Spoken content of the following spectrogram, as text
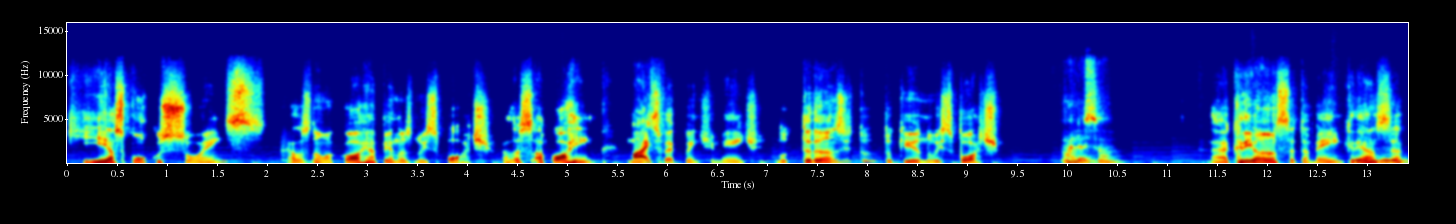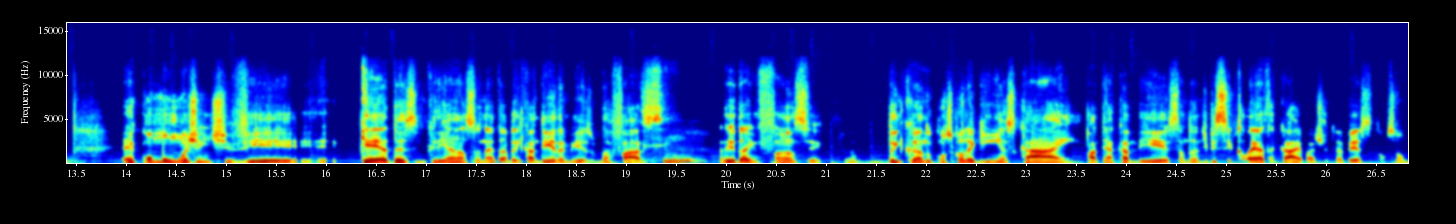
que as concussões, elas não ocorrem apenas no esporte, elas ocorrem mais frequentemente no trânsito do que no esporte. Olha só. Né, criança também, criança uhum é comum a gente ver eh, quedas em criança, né, da brincadeira mesmo, da fase Sim. ali da infância, brincando com os coleguinhas, caem, batem a cabeça, andando de bicicleta, caem, bate a cabeça. Então são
